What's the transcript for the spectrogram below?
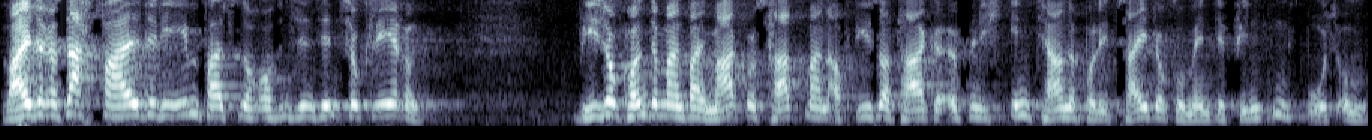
Weitere Sachverhalte, die ebenfalls noch offen sind, sind zu klären. Wieso konnte man bei Markus Hartmann auch dieser Tage öffentlich interne Polizeidokumente finden, wo es um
